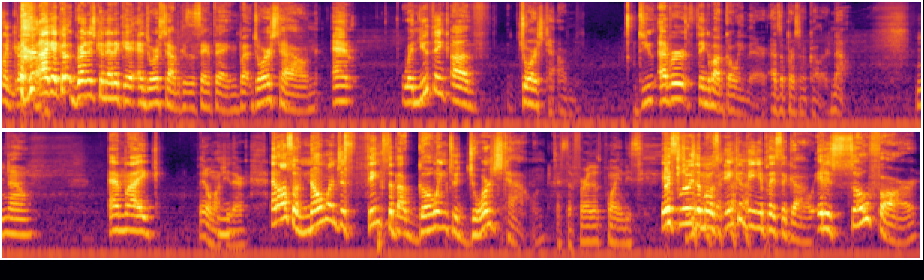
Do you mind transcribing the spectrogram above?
was like, I get Co- Greenwich, Connecticut, and Georgetown because it's the same thing. But Georgetown, and when you think of Georgetown, do you ever think about going there as a person of color? No. no, And like, they don't want you there. and also, no one just thinks about going to Georgetown. That's the furthest point in DC. It's literally the most inconvenient place to go. It is so far,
